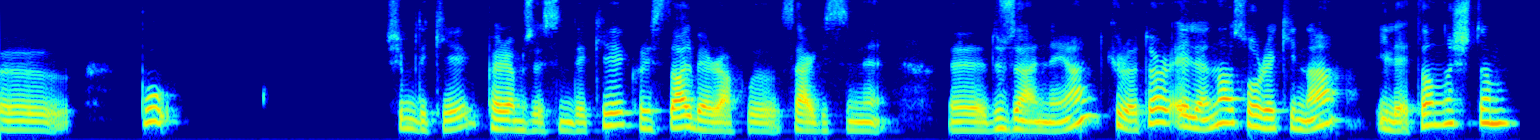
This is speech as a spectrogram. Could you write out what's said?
e, bu şimdiki Pera Müzesi'ndeki Kristal Berraklığı sergisini e, düzenleyen küratör Elena Sorekina ile tanıştım.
